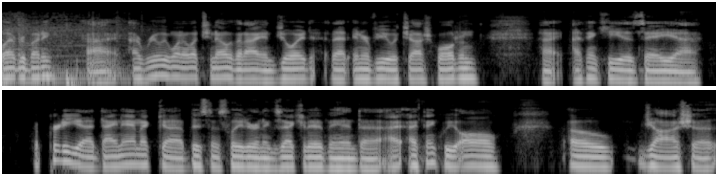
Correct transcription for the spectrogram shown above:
Well, everybody, I really want to let you know that I enjoyed that interview with Josh Waldron. I, I think he is a uh, a pretty uh, dynamic uh, business leader and executive, and uh, I, I, think we all owe Josh a,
